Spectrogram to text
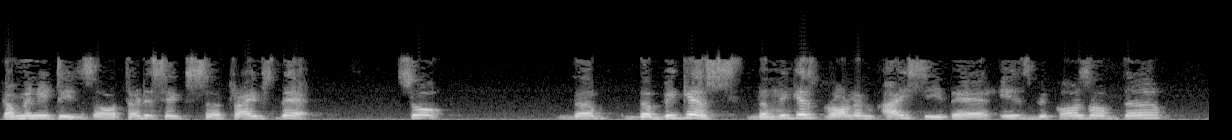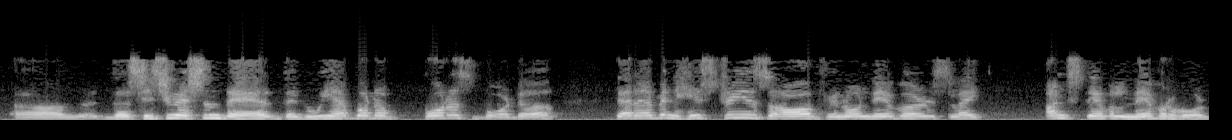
communities or 36 tribes there so the the biggest the mm -hmm. biggest problem i see there is because of the uh, the situation there that we have got a porous border. There have been histories of you know neighbors like unstable neighborhood.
